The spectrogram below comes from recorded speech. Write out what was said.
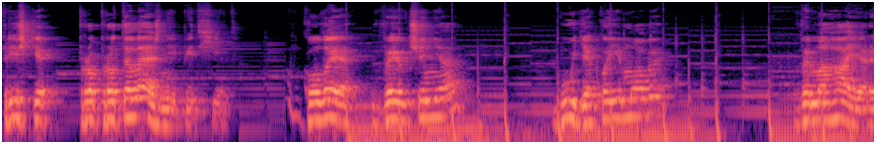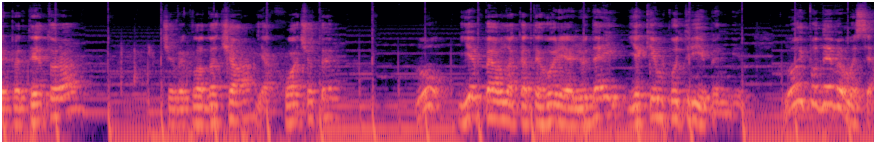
трішки про протилежний підхід, коли вивчення будь-якої мови вимагає репетитора чи викладача, як хочете. Ну, є певна категорія людей, яким потрібен він. Ну і подивимося.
